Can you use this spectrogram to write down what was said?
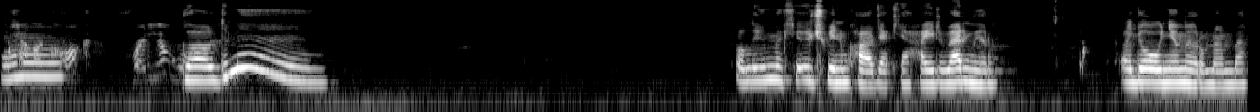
Roll. geldi mi? Alayım mı ki? 3 benim kalacak ya. Hayır vermiyorum. Ali oynamıyorum ben ben.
